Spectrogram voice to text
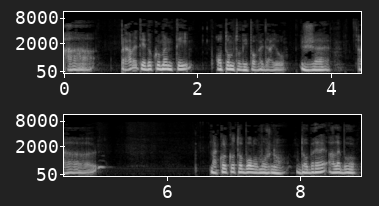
A práve tie dokumenty o tomto vypovedajú, že nakoľko to bolo možno dobré, alebo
